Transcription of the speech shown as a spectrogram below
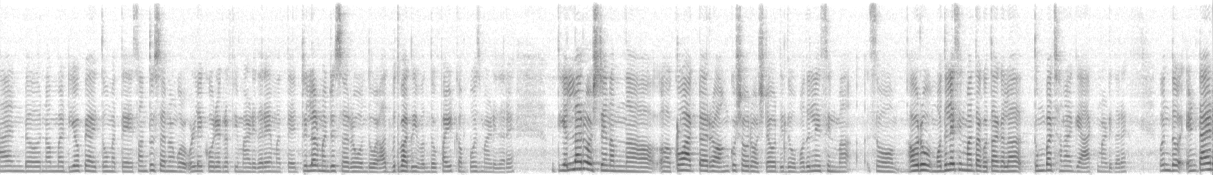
ಆ್ಯಂಡ್ ನಮ್ಮ ಡಿ ಒ ಪಿ ಆಯಿತು, ಮತ್ತು ಸಂತೋಷ್ ಸರ್ ನಮ್ಗೆ ಒಳ್ಳೆ ಕೊರಿಯೋಗ್ರಫಿ ಮಾಡಿದ್ದಾರೆ, ಮತ್ತು ಥ್ರಿಲ್ಲರ್ ಮಂಜು ಸರ್ ಒಂದು ಅದ್ಭುತವಾಗಿ ಒಂದು ಫೈಟ್ ಕಂಪೋಸ್ ಮಾಡಿದ್ದಾರೆ. ಮತ್ತು ಎಲ್ಲರೂ ಅಷ್ಟೇ ನಮ್ಮ ಕೋ ಆ್ಯಕ್ಟರ್ ಅಂಕುಶ್ ಅವರು ಅಷ್ಟೇ ಅವ್ರದ್ದು ಮೊದಲನೇ ಸಿನಿಮಾ. ಸೊ ಅವರು ಮೊದಲನೇ ಸಿನಿಮಾ ಅಂತ ಗೊತ್ತಾಗಲ್ಲ, ತುಂಬ ಚೆನ್ನಾಗಿ ಆ್ಯಕ್ಟ್ ಮಾಡಿದ್ದಾರೆ. ಒಂದು ಎಂಟೈರ್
